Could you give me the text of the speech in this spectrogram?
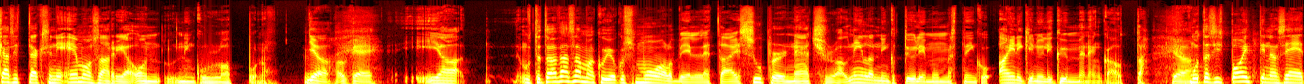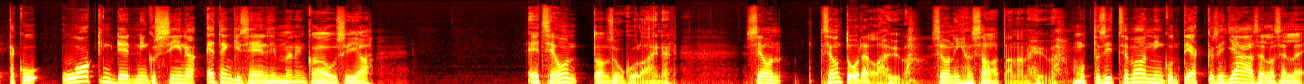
käsittääkseni emosarja on niin kuin loppunut. Joo, okei. Okay. Ja mutta toi on vähän sama kuin joku Smallville tai Supernatural. Niillä on niinku tyyli mun mielestä niinku ainakin yli kymmenen kautta. Joo. Mutta siis pointtina se, että kun Walking Dead niinku siinä etenkin se ensimmäinen kausi ja – että se on ton sukulainen. Se on, se on todella hyvä. Se on ihan saatanan hyvä. Mutta sitten se vaan niin kuin, tiedätkö, se jää sellaiselle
